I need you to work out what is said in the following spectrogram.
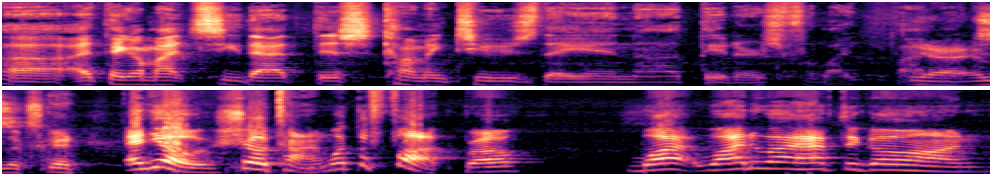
Uh, I think I might see that this coming Tuesday in uh, theaters for like. Five yeah, it looks good. And yo, Showtime, what the fuck, bro? Why why do I have to go on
